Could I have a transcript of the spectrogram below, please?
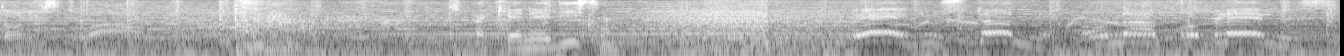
dans l'histoire. C'est pas Kennedy, ça Hé, Houston, on a un problème ici.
